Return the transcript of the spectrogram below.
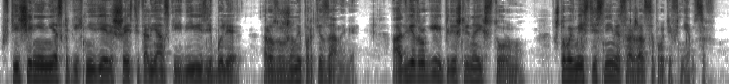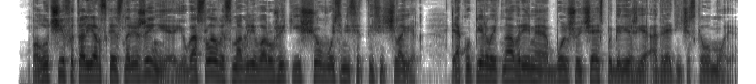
В течение нескольких недель шесть итальянских дивизий были разоружены партизанами, а две другие перешли на их сторону, чтобы вместе с ними сражаться против немцев. Получив итальянское снаряжение, югославы смогли вооружить еще 80 тысяч человек и оккупировать на время большую часть побережья Адриатического моря.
